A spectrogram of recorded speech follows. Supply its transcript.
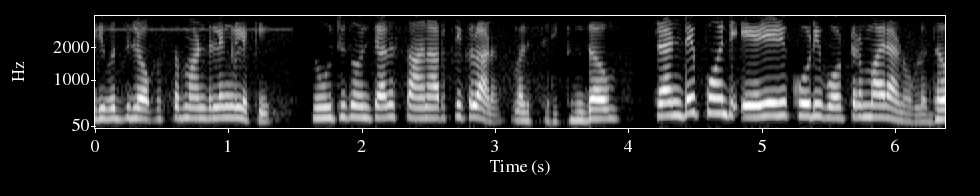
ഇരുപത് ലോക്സഭാ മണ്ഡലങ്ങളിലേക്ക് നൂറ്റി തൊണ്ണൂറ്റാറ് സ്ഥാനാർത്ഥികളാണ് മത്സരിക്കുന്നത്. രണ്ട് പോയിന്റ് ഏഴ് ഏഴ് കോടി വോട്ടർമാരാണുള്ളത്.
